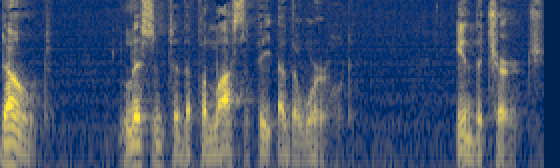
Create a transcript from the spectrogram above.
don't listen to the philosophy of the world in the church.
